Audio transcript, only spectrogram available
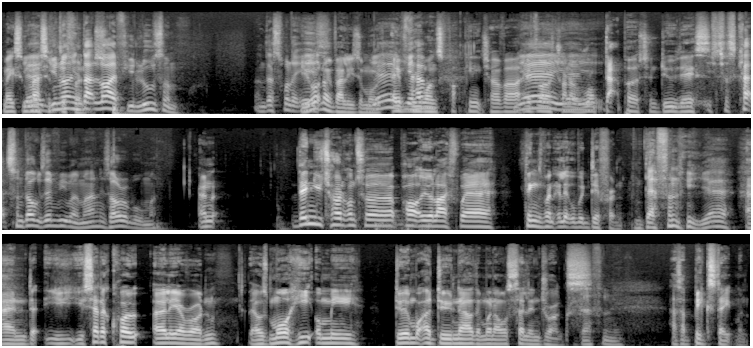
makes a Yeah, massive you know, difference. in that life, you lose them, and that's what it is. you got no values and morals. Yeah, Everyone's fucking each other. Yeah, Everyone's trying to rob yeah. that person, do this. It's just cats and dogs everywhere, man. It's horrible, man. And then you turn onto a part of your life where things went a little bit different. Definitely, yeah. And you, you said a quote earlier on there was more heat on me doing what I do now than when I was selling drugs. Definitely. That's a big statement.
